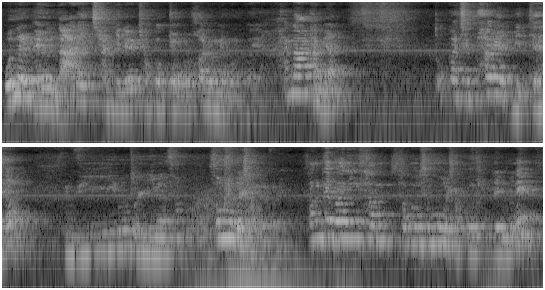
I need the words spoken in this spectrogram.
오늘 배운 나래차기를 적극적으로 활용해 볼 거예요. 하나 하면 똑같이 팔을 밑에서 위로 돌리면서 손목을 잡을 거예요. 상대방이 3, 4번 손목을 잡고 있기 때문에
